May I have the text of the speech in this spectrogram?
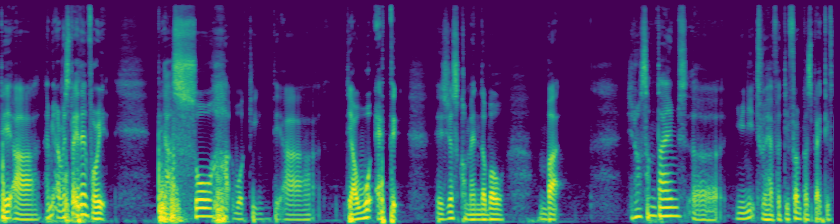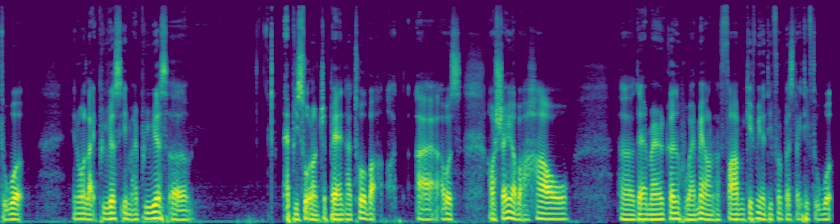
they are I mean I respect them for it. They are so hardworking. They are their work ethic is just commendable. But you know sometimes uh you need to have a different perspective to work. You know, like previous in my previous uh, episode on Japan, I told about uh, I was I was sharing about how uh, the American who I met on a farm gave me a different perspective to work.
